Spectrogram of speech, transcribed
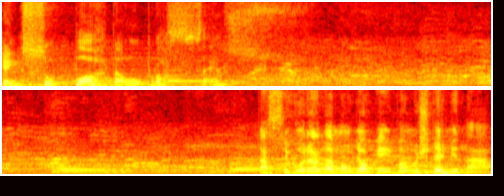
quem suporta o processo. Está segurando a mão de alguém, vamos terminar.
